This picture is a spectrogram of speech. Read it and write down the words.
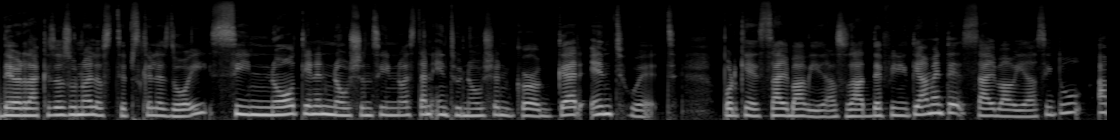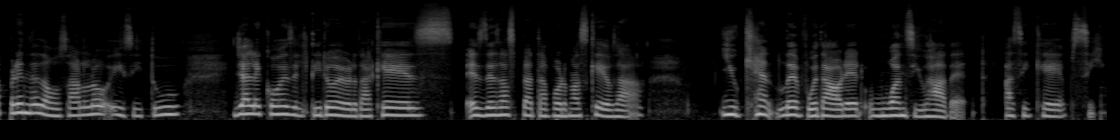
de verdad que eso es uno de los tips que les doy. Si no tienen Notion, si no están into Notion, girl, get into it. Porque salva vidas. O sea, definitivamente salva vidas. Si tú aprendes a usarlo y si tú ya le coges el tiro, de verdad que es, es de esas plataformas que, o sea, you can't live without it once you have it. Así que sí.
